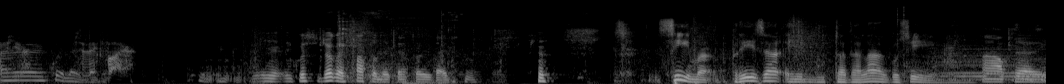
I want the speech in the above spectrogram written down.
Eh, quella è Select fire. Eh, Questo gioco è fatto del creatore di Titan. Sì, ma presa e buttata là così. ah, ok. gioco,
